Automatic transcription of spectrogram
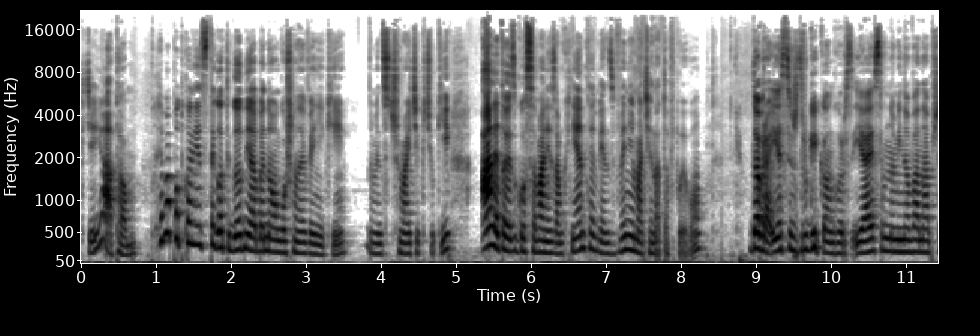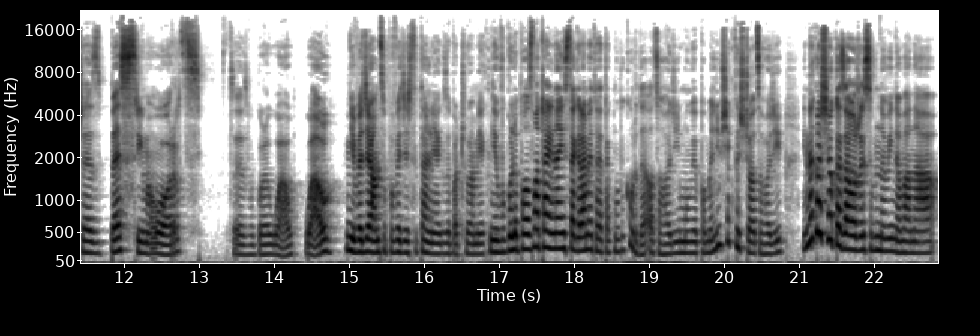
Gdzie ja tam? Chyba pod koniec tego tygodnia będą ogłoszone wyniki, no więc trzymajcie kciuki. Ale to jest głosowanie zamknięte, więc Wy nie macie na to wpływu. Dobra, jest już drugi konkurs i ja jestem nominowana przez Best Stream Awards. Co jest w ogóle wow, wow. Nie wiedziałam, co powiedzieć totalnie, jak zobaczyłam. Jak mnie w ogóle pooznaczali na Instagramie, to ja tak mówię, kurde, o co chodzi? I mówię, pomylił się ktoś, czy o co chodzi? I nagle się okazało, że jestem nominowana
